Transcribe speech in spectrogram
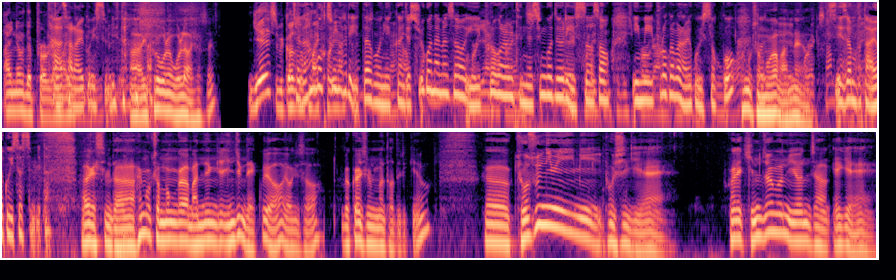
I know the program. 다잘 알고 있습니다. 아, 이 프로그램 원래 아셨어요? Yes, because 제가 한국 친구들이 있다 보니까 이제 출근하면서 이 프로그램을 듣는 친구들이 있어서 이미 프로그램을 알고 있었고 한국 전문가 많네요. 예전부터 알고 있었습니다. 알겠습니다. 한국 전문가 맞는 게 인증됐고요. 여기서 몇 가지 질문만 더 드릴게요. 그 교수님이 보시기에 북한의 김정은 위원장에게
